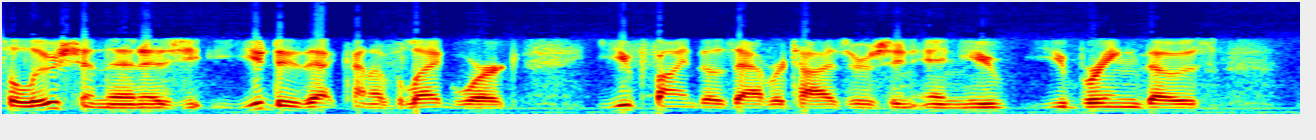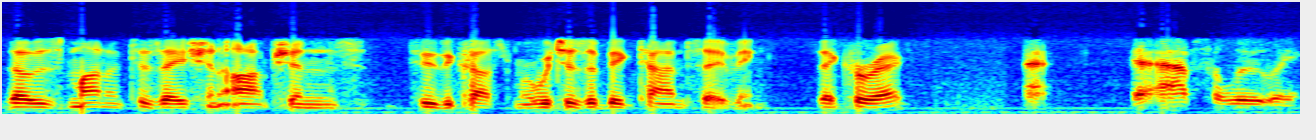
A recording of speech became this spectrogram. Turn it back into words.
solution then is you, you do that kind of legwork, you find those advertisers, and, and you you bring those those monetization options to the customer, which is a big time saving. Is that correct? Absolutely.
